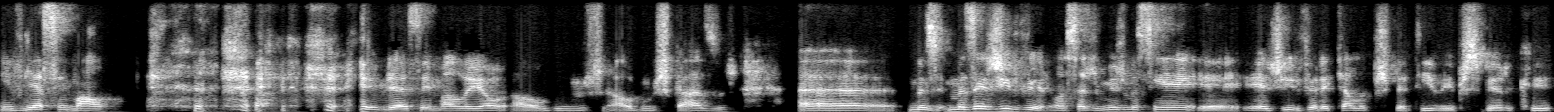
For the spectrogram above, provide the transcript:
envelhecem mal, envelhecem mal em al- alguns, alguns casos, ah, mas, mas é giro ver, ou seja, mesmo assim é, é, é giro ver aquela perspectiva e perceber que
